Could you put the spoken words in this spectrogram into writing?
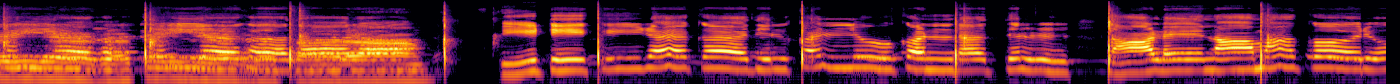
തയ്യക തയ്യക താര. വീട്ടിൽ കിഴക്കതിൽ കല്ലു കണ്ടത്തിൽ നാളെ നാമക്കൊരു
